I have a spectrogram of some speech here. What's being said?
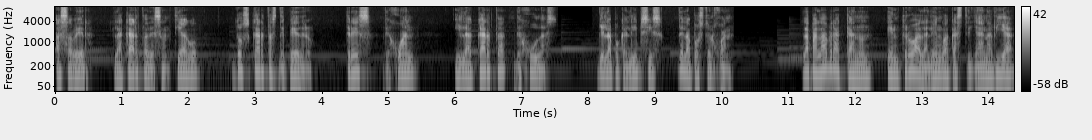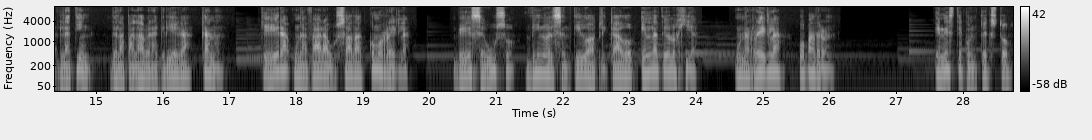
a saber, la carta de Santiago, dos cartas de Pedro, tres de Juan y la carta de Judas, y el Apocalipsis del apóstol Juan. La palabra canon entró a la lengua castellana vía latín de la palabra griega canon, que era una vara usada como regla. De ese uso vino el sentido aplicado en la teología, una regla o padrón. En este contexto,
